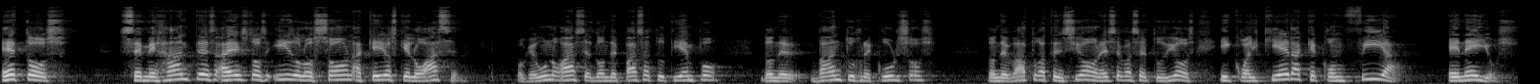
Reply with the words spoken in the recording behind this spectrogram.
estos semejantes a estos ídolos son aquellos que lo hacen, porque uno hace donde pasa tu tiempo, donde van tus recursos, donde va tu atención, ese va a ser tu Dios. Y cualquiera que confía en ellos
